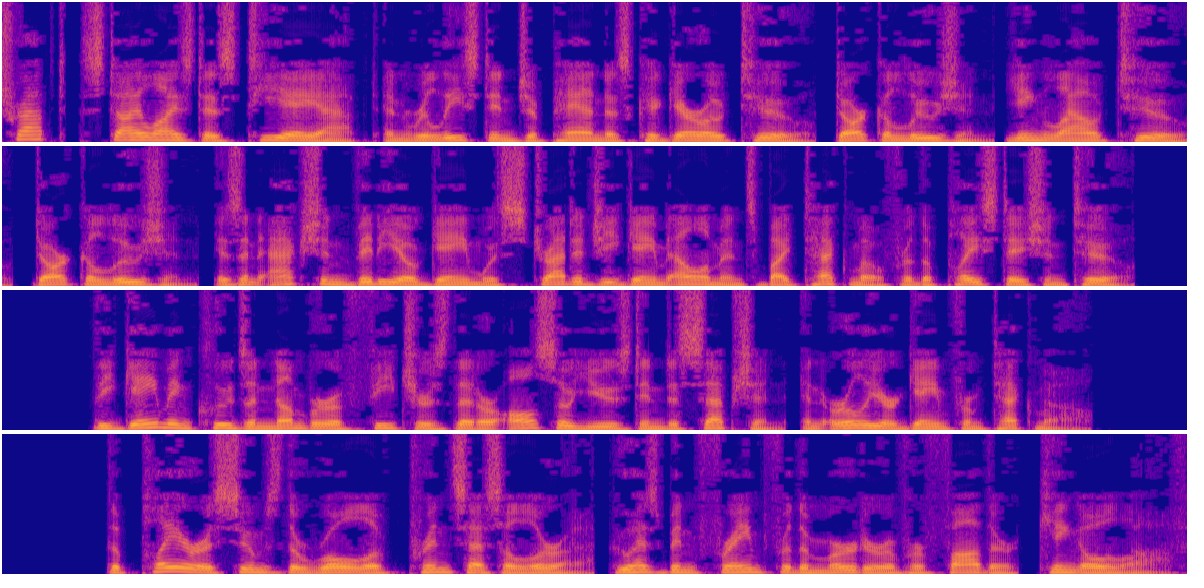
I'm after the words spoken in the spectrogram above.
Trapt, stylized as Ta Apt and released in Japan as Kagero 2, Dark Illusion Ying Lao 2, Dark Illusion, is an action video game with strategy game elements by Tecmo for the PlayStation 2. The game includes a number of features that are also used in Deception, an earlier game from Tecmo. The player assumes the role of Princess Allura, who has been framed for the murder of her father, King Olaf.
